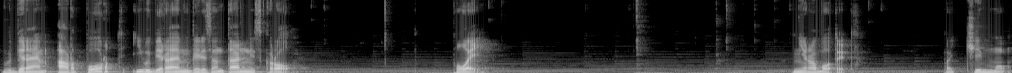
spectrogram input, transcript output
Выбираем Artboard и выбираем горизонтальный скролл. Play. Не работает. Почему?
